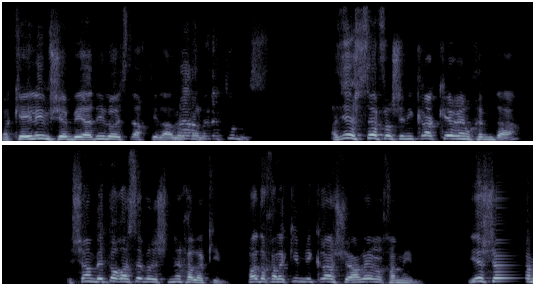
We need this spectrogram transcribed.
בכלים שבידי לא הצלחתי לעלות על... אז יש ספר שנקרא כרם חמדה, ושם בתוך הספר יש שני חלקים. אחד החלקים נקרא שערי רחמים. יש שם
